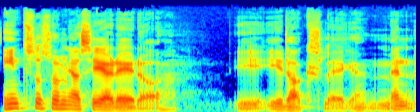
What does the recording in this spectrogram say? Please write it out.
Inte så som jag ser det idag i, i dagsläget. Men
